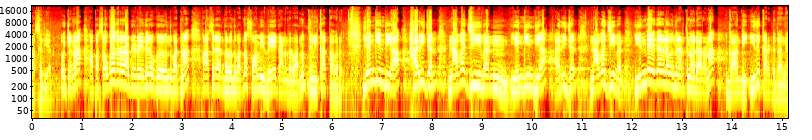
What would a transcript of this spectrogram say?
ஆசிரியர். ஓகேங்களா? அப்போ சகோதரர் அப்படின்ற இதழுக்கு வந்து பார்த்தோன்னா ஆசிரியர் இருந்தவர் வந்து பார்த்தோன்னா சுவாமி விவேகானந்தர் வரணும். திருவிக்கா தவறு. எங்க இந்தியா ஹரிஜன் நவஜீவன். எங்க இந்தியா ஹரிஜன் நவஜீவன். இந்த இதழ்களை வந்து நடத்தினவர் யாருன்னா? காந்தி. இது கரெக்டு தாங்க.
